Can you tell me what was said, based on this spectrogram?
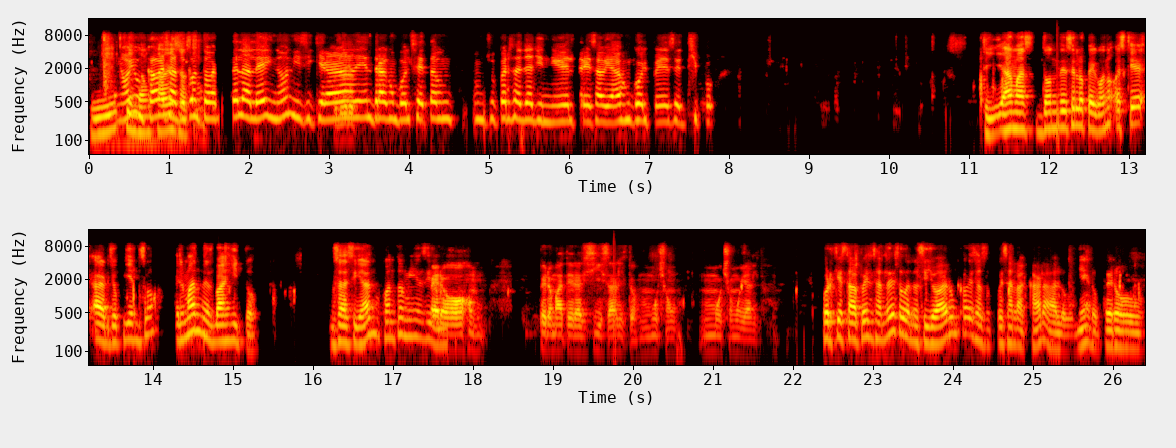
Sí, No, y ¿quién da un un cabezazo con toda de la ley, ¿no? Ni siquiera Yo- en Dragon Ball Z un, un Super Saiyajin nivel 3 había dado un golpe de ese tipo. Sí, y además, ¿dónde se lo pegó? No, es que, a ver, yo pienso, el man no es bajito. O sea, Zidane, ¿cuánto mide? Pero, pero Materas sí es alto, mucho, mucho, muy alto. Porque estaba pensando eso, bueno, si yo voy a dar un cabezazo, pues a la cara, a lo uñero, pero,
